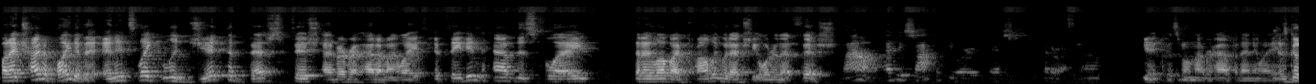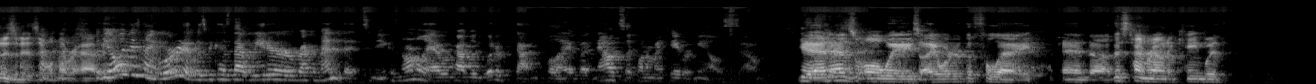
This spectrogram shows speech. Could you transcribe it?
But I tried a bite of it, and it's like legit the best fish I've ever had in my life. If they didn't have this fillet that I love, I probably would actually order that fish. Wow, I'd be shocked if you ordered fish at a restaurant. Yeah, because it'll never happen anyway. As good as it is, it will never But happen. the only reason I ordered it was because that waiter recommended it to me. Because normally I would probably would have gotten filet, but now it's like one of my favorite meals. So Yeah, and as always, I ordered the filet, and uh, this time around it came with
